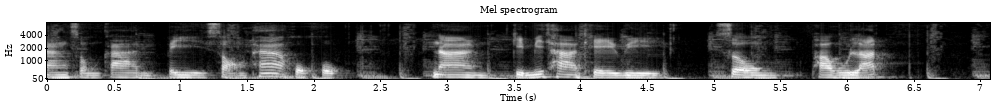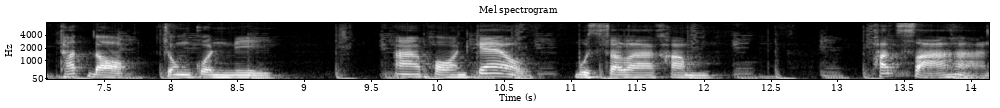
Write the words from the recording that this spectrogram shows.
นางสงการปี 2566 นางกิมิทาเทวี ทรง พาหุรัตทัดดอกจงกลนี อาพรแก้ว บุษราคำ พัดสาหาร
